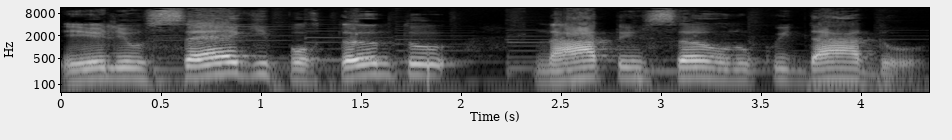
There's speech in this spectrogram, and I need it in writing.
Ele o segue, portanto, na atenção, no cuidado,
